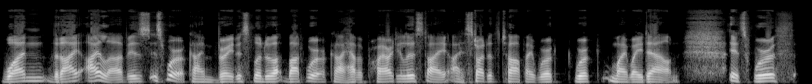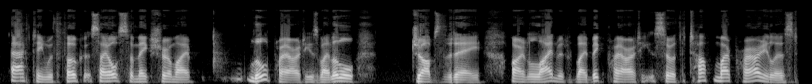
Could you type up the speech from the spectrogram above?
One that I, I love is, is work. I'm very disciplined about, about work. I have a priority list. I, I start at the top. I work, work my way down. It's worth acting with focus. I also make sure my little priorities, my little jobs of the day are in alignment with my big priorities. So at the top of my priority list,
